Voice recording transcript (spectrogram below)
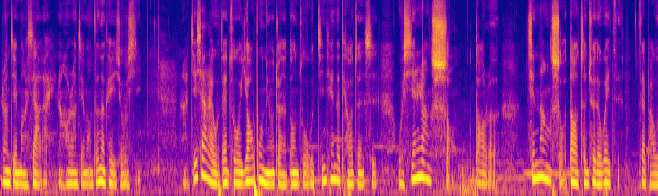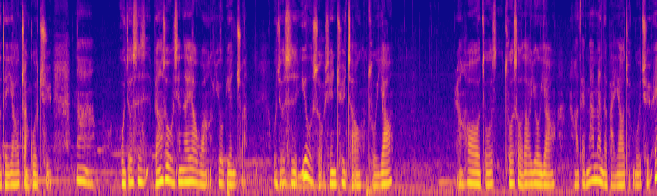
让肩膀下来，然后让肩膀真的可以休息。那，接下来我在做腰部扭转的动作。我今天的调整是，我先让手到了，先让手到正确的位置，再把我的腰转过去。那我就是，比方说我现在要往右边转，我就是右手先去找左腰，然后左左手到右腰，然后再慢慢的把腰转过去。哎，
